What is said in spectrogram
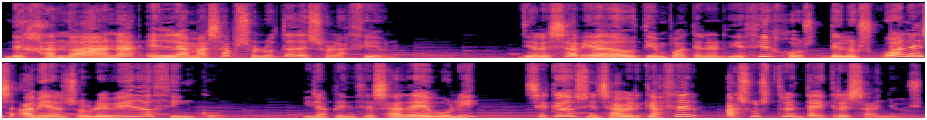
dejando a Ana en la más absoluta desolación. Ya les había dado tiempo a tener 10 hijos, de los cuales habían sobrevivido 5, y la princesa de Éboli se quedó sin saber qué hacer a sus 33 años.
